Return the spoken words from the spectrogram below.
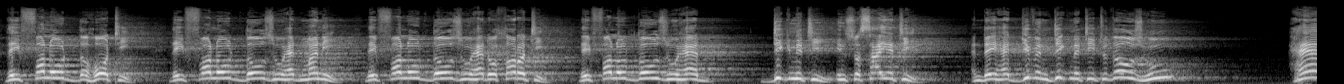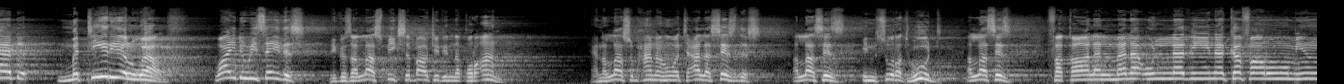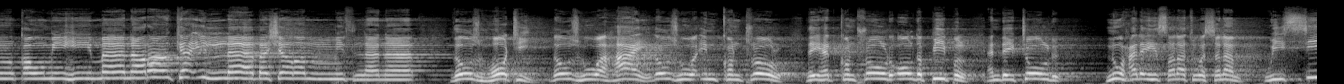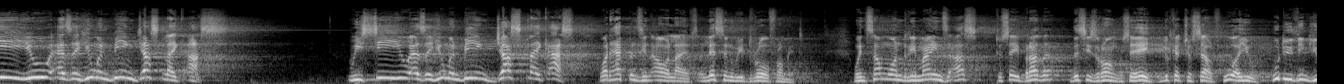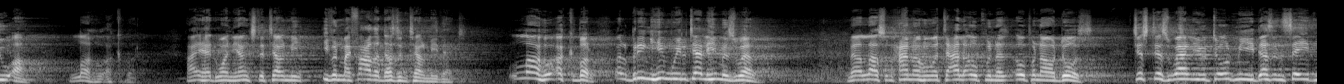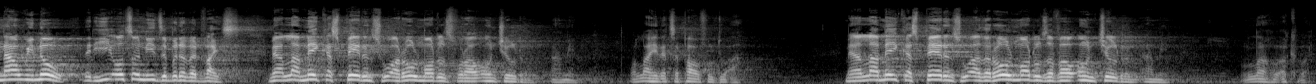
they followed the haughty. They followed those who had money. They followed those who had authority. They followed those who had dignity in society. And they had given dignity to those who had material wealth. Why do we say this? Because Allah speaks about it in the Quran. And Allah subhanahu wa ta'ala says this. Allah says in Surah Hud, Allah says, فقال الملأ الذين كفروا من قومه ما نراك إلا بشرا مثلنا Those haughty, those who were high, those who were in control, they had controlled all the people and they told Nuh alayhi salatu wasalam, we see you as a human being just like us. We see you as a human being just like us. What happens in our lives? A lesson we draw from it. When someone reminds us to say, brother, this is wrong, we say, hey, look at yourself. Who are you? Who do you think you are? Allahu Akbar. I had one youngster tell me, even my father doesn't tell me that. Allahu Akbar. Well, bring him, we'll tell him as well. May Allah subhanahu wa ta'ala open, open our doors. Just as well you told me he doesn't say it, now we know that he also needs a bit of advice. May Allah make us parents who are role models for our own children. Ameen. Wallahi, that's a powerful dua. May Allah make us parents who are the role models of our own children. Ameen. Allahu Akbar.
